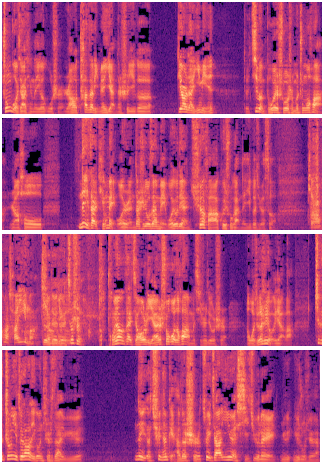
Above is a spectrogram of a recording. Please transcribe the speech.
中国家庭的一个故事。然后他在里面演的是一个第二代移民，对，基本不会说什么中国话，然后内在挺美国人，但是又在美国有点缺乏归属感的一个角色。讲文化差异嘛。对对对，就是同同样在讲李安说过的话嘛，其实就是啊，我觉得是有一点了。这个争议最大的一个问题是在于，那个去年给他的是最佳音乐喜剧类女女主角，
